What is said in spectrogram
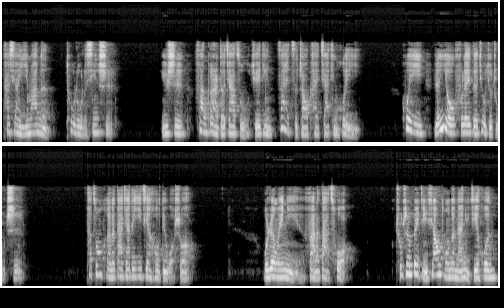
她向姨妈们吐露了心事，于是范格尔德家族决定再次召开家庭会议，会议仍由弗雷德舅舅主持。他综合了大家的意见后对我说：“我认为你犯了大错。出身背景相同的男女结婚，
